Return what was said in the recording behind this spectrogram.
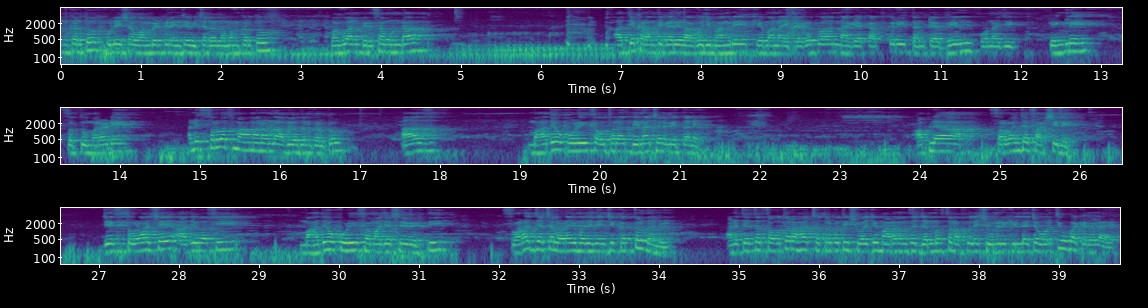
नमन करतो. फुले शाहू आंबेडकर यांच्या विचाराला नमन करतो. भगवान बिरसा मुंडा आद्य क्रांतिकारी राघोजी भांगरे खेमा नाईक रगतवान नाग्या कातकरी तंट्या भिल पोनाजी केंगले सत्तू मराडे आणि सर्वच महामानवांना अभिवादन करतो. आज महादेव कोळी चौथरा दिनाच्या निमित्ताने आपल्या सर्वांच्या साक्षीने जे सोळाशे आदिवासी महादेव कोळी समाजाचे व्यक्ती स्वराज्याच्या लढाईमध्ये त्यांची कत्तल झाली आणि त्यांचा चौतारा हा छत्रपती शिवाजी महाराजांचं जन्मस्थान असलेल्या शिवनेरी किल्ल्याच्या वरती उभा केलेला आहे.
